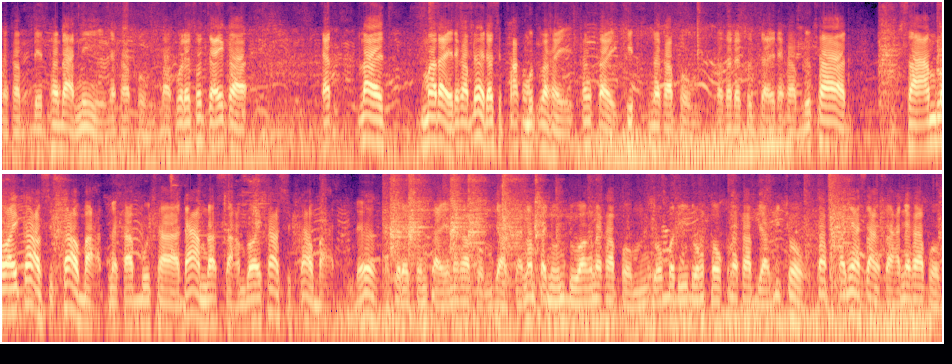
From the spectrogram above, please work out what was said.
นะครับเด่นทางด้านนี้นะครับ ผมถ้าผู้ใดสนใจก็แอดไลน์ มาได้นะครับเด้อเดี๋ยวสิพักมุดมาให้ทั้งใต้คลิปนะครับผมถ้าท่านใดสนใจนะครับหรือค่า399 บาทนะครับ บูชาด้ามละ 399 บาท เด้อถ้าท่านใดสนใจนะครับ ผมอยากจะนำไปหนุนดวงนะครับ ผมดวงบดีดวงตกนะครับอยากพิโชคกับพญาสร้างสารนะครับ ผม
